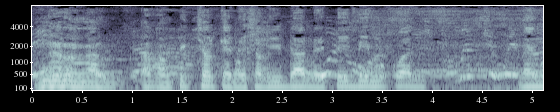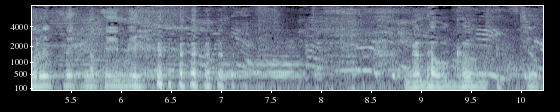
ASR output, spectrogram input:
Ang, ang, ang, ang picture kay may salida, may TV mo with May reflect na TV. Nga daw ang picture.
